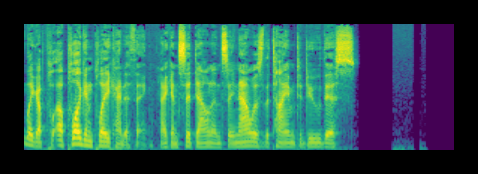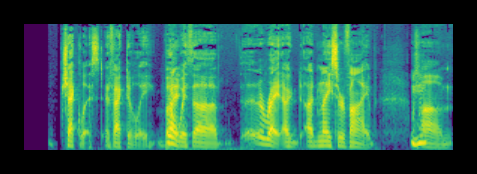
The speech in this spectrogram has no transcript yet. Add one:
like a, pl- a plug and play kind of thing. I can sit down and say now is the time to do this checklist effectively, but Right. with a uh, right, a, a nicer vibe. Mhm. Um,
